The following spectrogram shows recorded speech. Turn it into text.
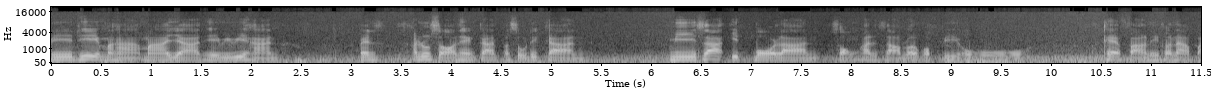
มีที่มหามายาเทวีวิหาร เป็น อนุสรณ์แห่งการประสูติการ มีซากอิฐโบราณ 2,300 กว่าปี โอ้โห แค่ฟังนี่ก็น่าไป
